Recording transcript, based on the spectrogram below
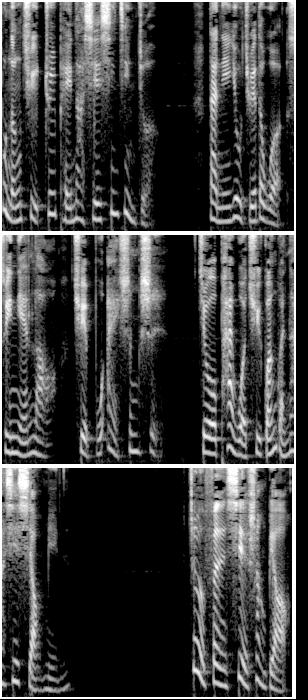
不能去追培那些新进者，但您又觉得我虽年老却不爱生事，就派我去管管那些小民。这份谢上表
